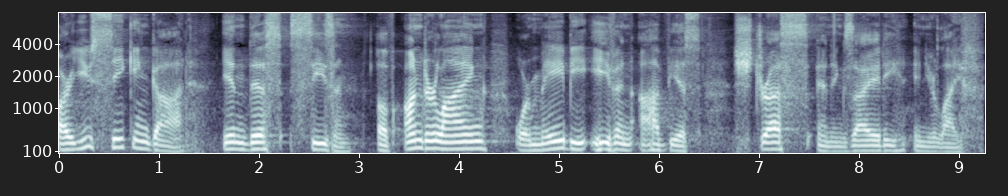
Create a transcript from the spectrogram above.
Are you seeking God in this season of underlying or maybe even obvious stress and anxiety in your life?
